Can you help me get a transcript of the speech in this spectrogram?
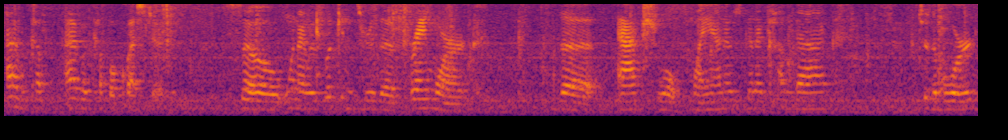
I have a couple, I have a couple questions. So when I was looking through the framework, the actual plan is going to come back to the board?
